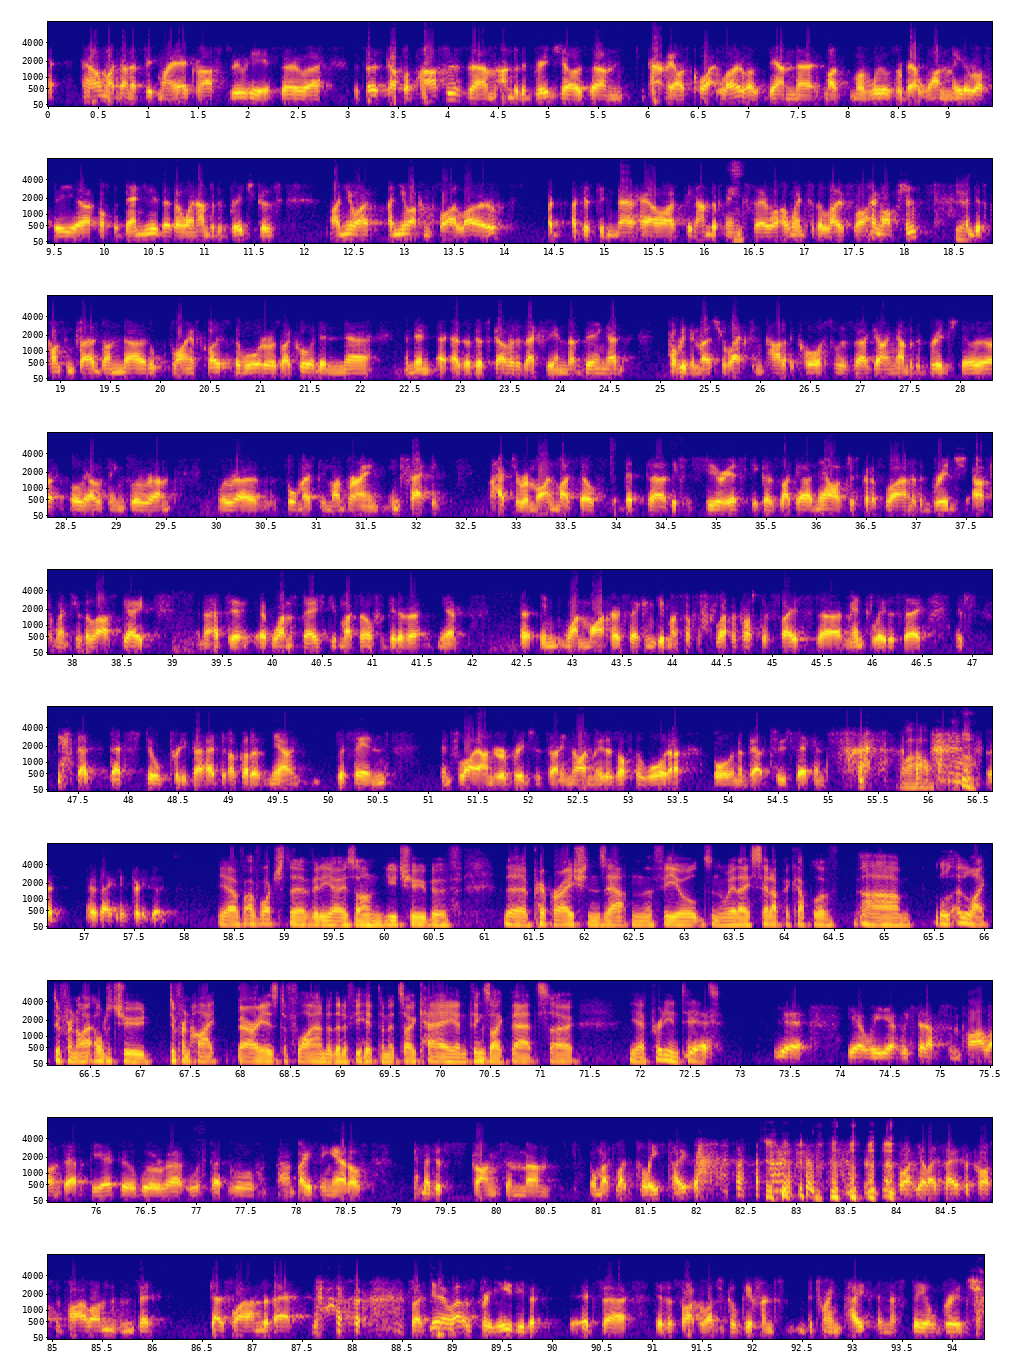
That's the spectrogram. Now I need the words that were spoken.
How am I going to fit my aircraft through here? So uh, the first couple of passes um, under the bridge, I was um, apparently I was quite low. I was down. Uh, my my wheels were about one meter off the uh, off the Danube as I went under the bridge because I knew I I knew I can fly low. I, I just didn't know how I'd get under things, so I went for the low flying option yeah. and just concentrated on uh, flying as close to the water as I could. And uh, and then as I discovered, it actually ended up being a, probably the most relaxing part of the course was uh, going under the bridge. Were, all the other things were um, were uh, foremost in my brain. In fact, it, I had to remind myself that uh, this is serious because, like, uh, now I've just got to fly under the bridge after I went through the last gate, and I had to, at one stage, give myself a bit of a, you know, uh, in one microsecond, give myself a slap across the face uh, mentally to say, if that that's still pretty bad that I've got to now descend and fly under a bridge that's only nine meters off the water, all in about two seconds. Wow! but it was actually pretty good. Yeah, I've, I've watched the videos on YouTube of the preparations out in the fields and where they set up a couple of um, like different altitude, different height barriers to fly under that if you hit them it's okay and things like that. So, yeah, pretty intense. Yeah, yeah, yeah. We uh, we set up some pylons out at the airfield we were uh, we were, we were um, basing out of, and they just strung some. Um, almost like police tape, some, some bright yellow tape across the pylons, and said, "Go fly under that." so yeah, well, that was pretty easy, but it's uh, there's a psychological difference between tape and the steel bridge.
